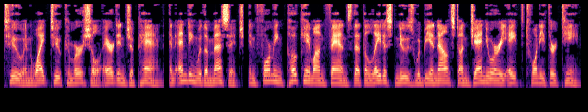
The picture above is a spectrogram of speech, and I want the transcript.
2 and White 2 commercial aired in Japan, and ending with a message, informing Pokémon fans that the latest news would be announced on January 8, 2013.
